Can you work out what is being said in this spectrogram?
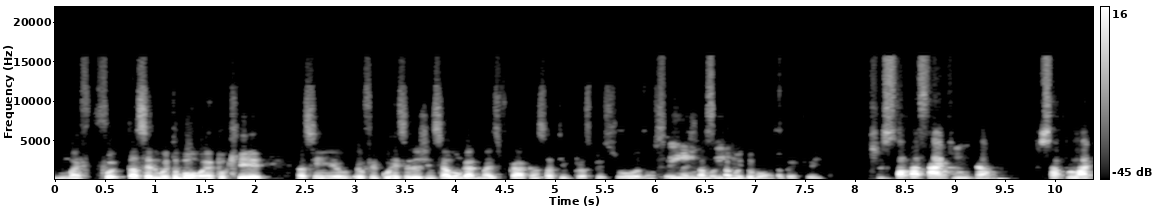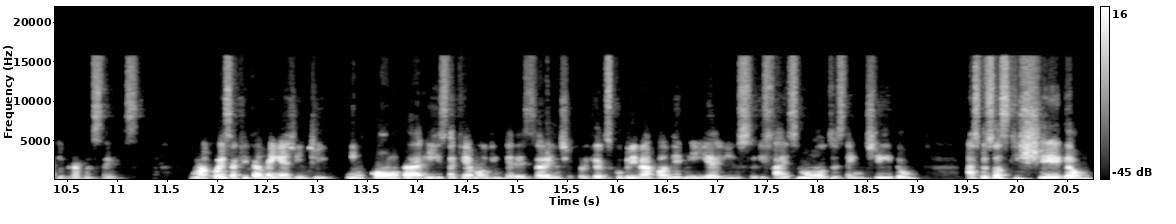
mas foi, tá sendo muito bom. É porque, assim, eu, eu fico com receio da gente se alongar demais e ficar cansativo para as pessoas. Não sei, sim, mas tá, tá, muito bom, tá perfeito. Deixa eu só passar aqui, então. Só pular aqui para vocês. Uma coisa que também a gente encontra, e isso aqui é muito interessante, porque eu descobri na pandemia isso, e faz muito sentido, as pessoas que chegam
